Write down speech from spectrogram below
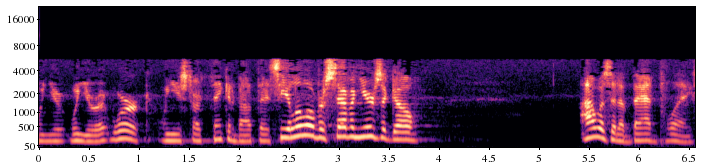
when you're, when you're at work, when you start thinking about that. See, a little over seven years ago, I was at a bad place.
